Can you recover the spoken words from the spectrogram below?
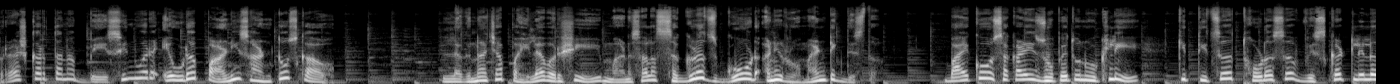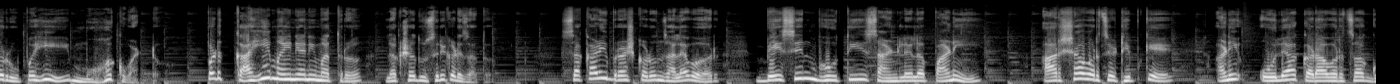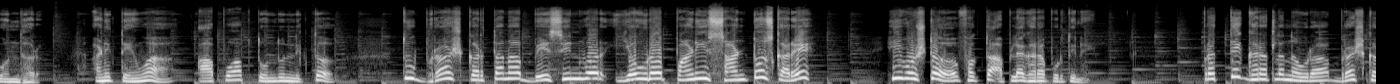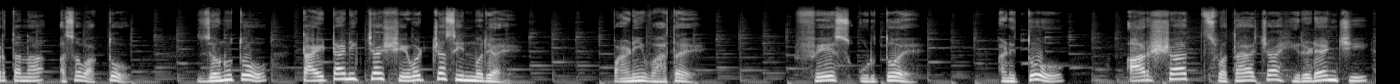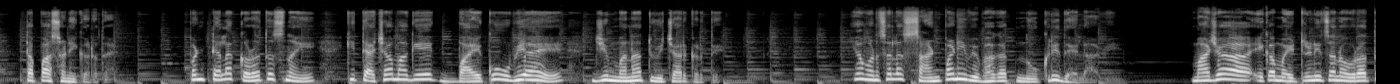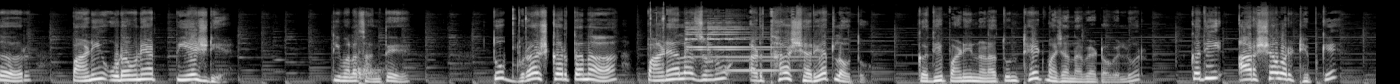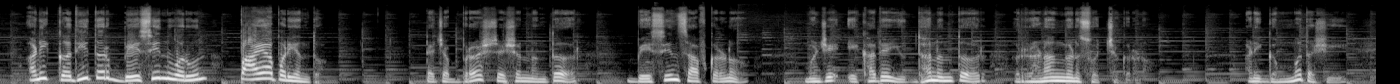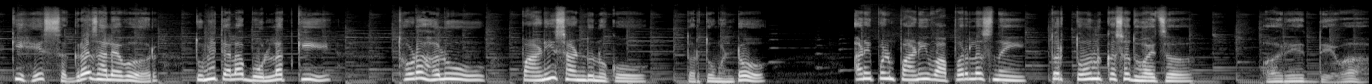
Brush करताना बेसिनवर एवढं पाणी सांडतोस का हो? लग्नाच्या पहिल्या वर्षी माणसाला सगळंच गोड आणि रोमॅन्टिक दिसतं. बायको सकाळी झोपेतून उठली की तिचं थोडंसं विस्कटलेलं रूपही मोहक वाटतं. पण काही महिन्यांनी मात्र लक्ष दुसरीकडे जातं. सकाळी ब्रशकडून झाल्यावर बेसिनभोवती सांडलेलं पाणी आरशावरचे ठिपके आणि ओल्या कडावरचा गोंधर आणि तेव्हा आपोआप तोंडून निघतं. तू ब्रश करताना बेसिनवर एवढं पाणी सांडतोस का रे? ही गोष्ट फक्त आपल्या घरापुरती नाही. प्रत्येक घरातला नवरा ब्रश करताना असं वागतो जणू तो टायटॅनिकच्या शेवटच्या सीनमध्ये आहे. पाणी वाहतंय फेस उडतोय आणि तो आरशात स्वतःच्या हिरड्यांची तपासणी करत आहे पण त्याला कळतच नाही की त्याच्यामागे एक बायको उभी आहे जी मनात विचार करते. या माणसाला सांडपाणी विभागात नोकरी द्यायला हवी. माझ्या एका मैत्रिणीचा नवरा तर पाणी उडवण्यात पीएच डी आहे. ती मला सांगते तो ब्रश करताना पाण्याला जणू अडथळा शर्यत लावतो. कधी पाणी नळातून थेट माझ्या नव्या टॉवेलवर कधी आरशावर ठिपके आणि कधी तर बेसिनवरून पायापर्यंत. त्याच्या ब्रश सेशन नंतर बेसिन साफ करणं म्हणजे एखाद्या युद्धानंतर रणांगण स्वच्छ करणं. आणि गंमत अशी की हे सगळं झाल्यावर तुम्ही त्याला बोललात की थोडं हलू पाणी सांडू नको. तर तो म्हणतो आणि पण पाणी वापरलंच नाही तर तोंड कसं धुवायचं? अरे देवा.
